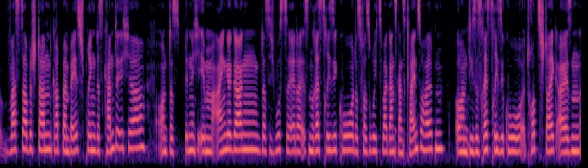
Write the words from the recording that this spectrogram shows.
was da bestand, gerade beim Basespringen, das kannte ich ja. Und das bin ich eben eingegangen, dass ich wusste, ey, da ist ein Restrisiko. Das versuche ich zwar ganz, ganz klein zu halten. Und dieses Restrisiko, trotz Steigeisen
